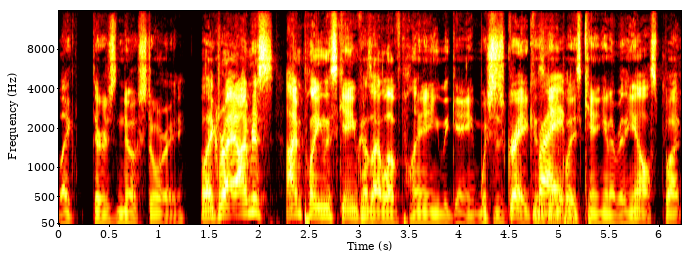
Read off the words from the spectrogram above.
like, there's no story. Like, right, I'm just, I'm playing this game because I love playing the game, which is great because Right. gameplay's king and everything else. But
